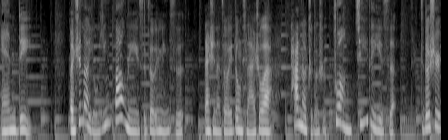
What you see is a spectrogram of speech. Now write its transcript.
n d。本身呢有英镑的意思作为名词，但是呢作为动词来说啊，它呢指的是撞击的意思，指的是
